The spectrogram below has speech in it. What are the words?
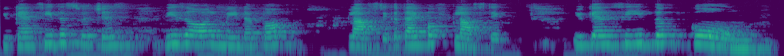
You can see the switches. These are all made up of plastic a type of plastic. You can see the comb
